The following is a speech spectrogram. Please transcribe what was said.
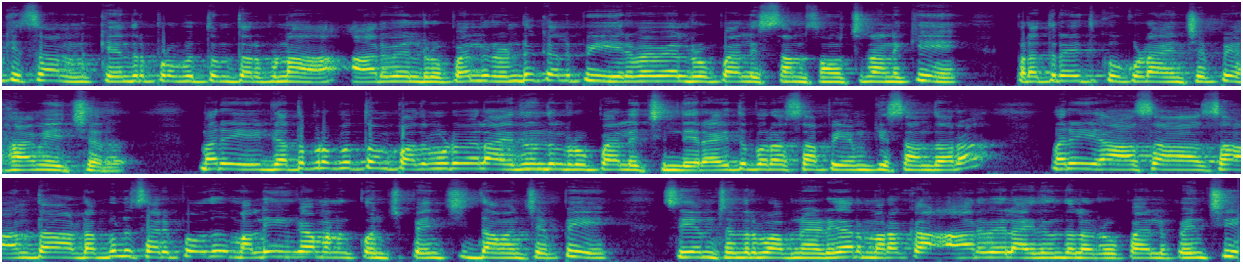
కిసాన్ కేంద్ర ప్రభుత్వం తరపున ఆరు వేల రూపాయలు రెండు కలిపి ఇరవై వేల రూపాయలు ఇస్తాం సంవత్సరానికి ప్రతి రైతుకు కూడా ఆయన చెప్పి హామీ ఇచ్చారు. మరి గత ప్రభుత్వం పదమూడు వేల ఐదు వందల రూపాయలు ఇచ్చింది. రైతు భరోసా పిఎం కిసాన్ ద్వారా మరి ఆ స- స- అంత డబ్బులు సరిపోదు. మళ్ళీ ఇంకా మనం కొంచెం పెంచిద్దామని చెప్పి సీఎం చంద్రబాబు నాయుడు గారు మరొక ఆరు వేల ఐదు వందల రూపాయలు పెంచి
